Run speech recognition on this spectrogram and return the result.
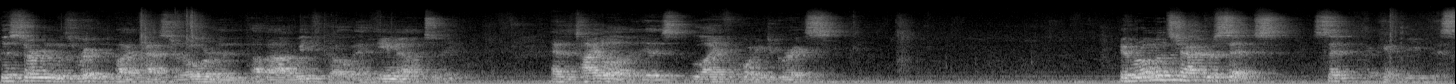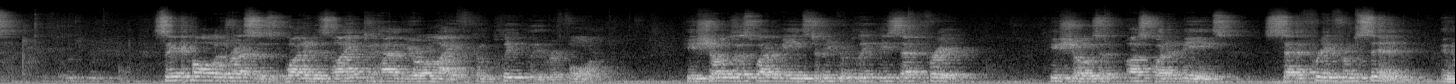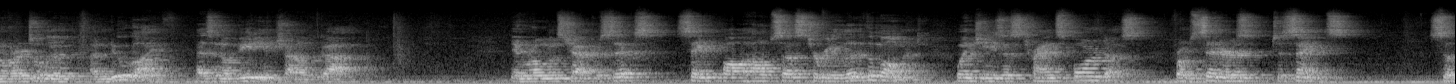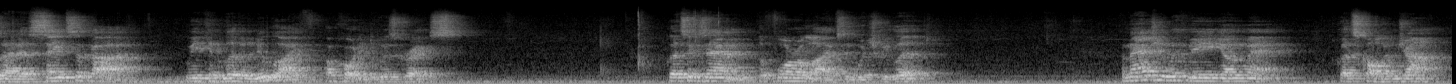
This sermon was written by Pastor Overman about a week ago and emailed to me. And the title of it is Life According to Grace. In Romans chapter 6, St. I can't read this. St. Paul addresses what it is like to have your life completely reformed. He shows us what it means to be completely set free. He shows us what it means set free from sin in order to live a new life as an obedient child of God. In Romans chapter 6, St. Paul helps us to relive the moment when Jesus transformed us from sinners to saints, so that as saints of God, we can live a new life according to his grace. Let's examine the former lives in which we lived. Imagine with me a young man. Let's call him John.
